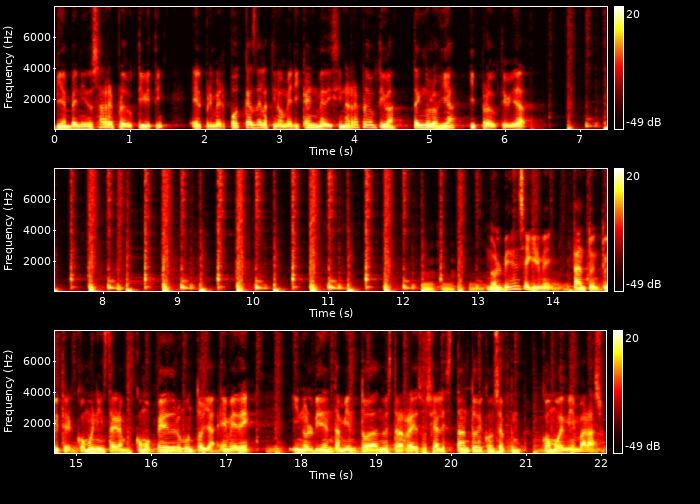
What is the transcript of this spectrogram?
Bienvenidos a Reproductivity, el primer podcast de Latinoamérica en medicina reproductiva, tecnología y productividad. No olviden seguirme tanto en Twitter como en Instagram como Pedro Montoya MD. Y no olviden también todas nuestras redes sociales tanto de Conceptum como de mi embarazo.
